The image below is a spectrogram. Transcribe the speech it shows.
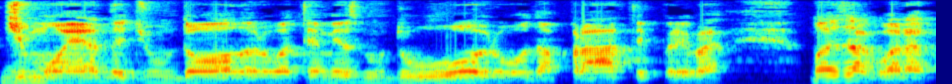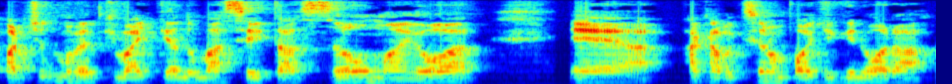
de moeda de um dólar ou até mesmo do ouro ou da prata e por aí vai. Mas agora, a partir do momento que vai tendo uma aceitação maior, é, acaba que você não pode ignorar.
